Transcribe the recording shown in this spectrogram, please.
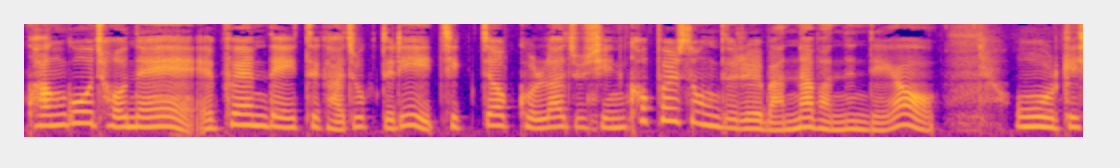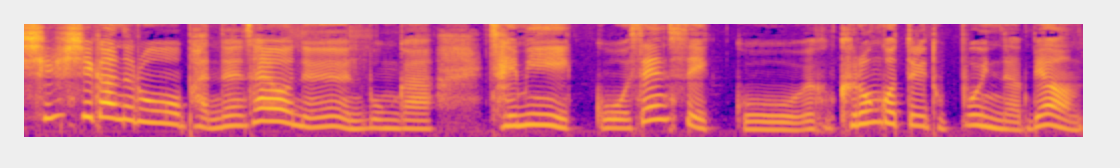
광고 전에 FM데이트 가족들이 직접 골라주신 커플송들을 만나봤는데요. 오, 이렇게 실시간으로 받는 사연은 뭔가 재미있고 센스있고 약간 그런 것들이 돋보인다면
